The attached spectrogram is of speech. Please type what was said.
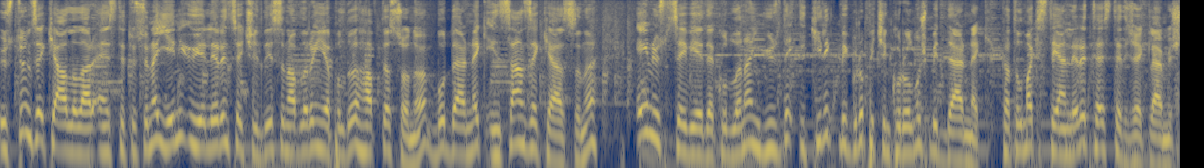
Üstün Zekalılar Enstitüsü'ne yeni üyelerin seçildiği sınavların yapıldığı hafta sonu. Bu dernek insan zekasını en üst seviyede kullanan yüzde ikilik bir grup için kurulmuş bir dernek. Katılmak isteyenleri test edeceklermiş.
